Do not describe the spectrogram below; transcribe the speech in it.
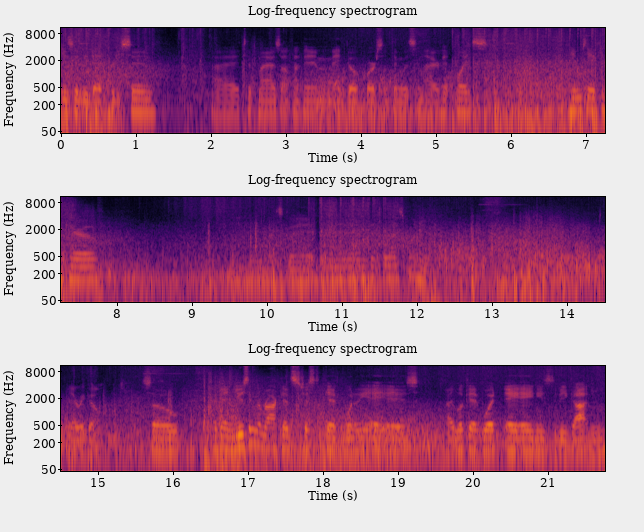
he's going to be dead pretty soon, I took my eyes off of him and go for something with some higher hit points. Get him taken care of. Let's go ahead the last one here. There we go. So again, using the rockets just to get one of the AAs, I look at what AA needs to be gotten.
